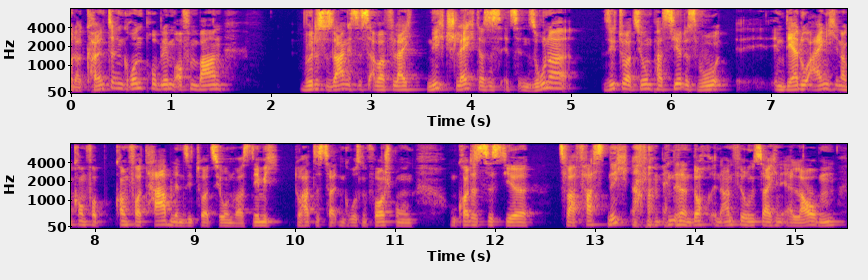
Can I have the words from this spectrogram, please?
oder könnte ein Grundproblem offenbaren. Würdest du sagen, es ist aber vielleicht nicht schlecht, dass es jetzt in so einer Situation passiert ist, wo in der du eigentlich in einer komfort komfortablen Situation warst, nämlich du hattest halt einen großen Vorsprung und konntest es dir zwar fast nicht, aber am Ende dann doch in Anführungszeichen erlauben,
